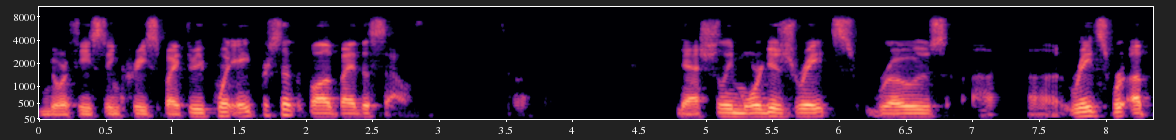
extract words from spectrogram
Northeast increased by 3.8%, followed by the South. Nationally, mortgage rates rose. Uh, uh, rates were up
